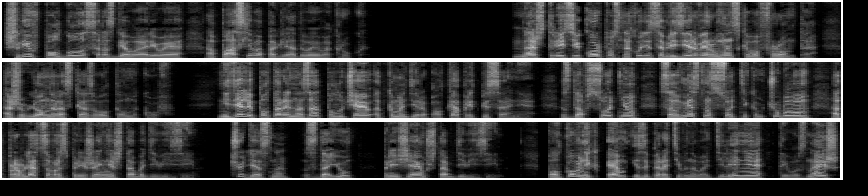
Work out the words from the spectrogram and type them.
шли в полголоса разговаривая, опасливо поглядывая вокруг. «Наш третий корпус находится в резерве Румынского фронта», — оживленно рассказывал Калмыков. «Недели полторы назад получаю от командира полка предписание, сдав сотню, совместно с сотником Чубовым отправляться в распоряжение штаба дивизии. Чудесно. Сдаю. Приезжаем в штаб дивизии. Полковник М из оперативного отделения, ты его знаешь,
